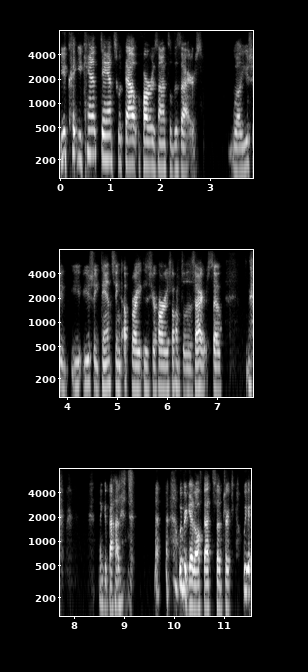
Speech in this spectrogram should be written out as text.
you could you can't dance without horizontal desires well usually usually dancing upright is your horizontal desire so think about it. We would get off that subject. We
